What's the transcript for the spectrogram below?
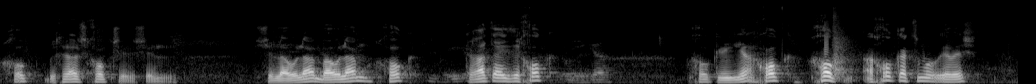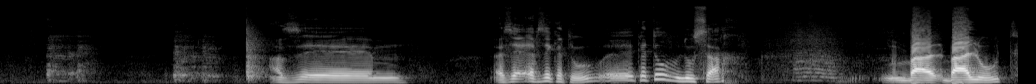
חוק, בכלל חוק של, של, של העולם, בעולם, חוק? קראת איזה חוק? נהיגה. חוק נהיגה, חוק, חוק, החוק עצמו יבש. אז, אה, אז איך זה כתוב? אה, כתוב נוסח, בעלות,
